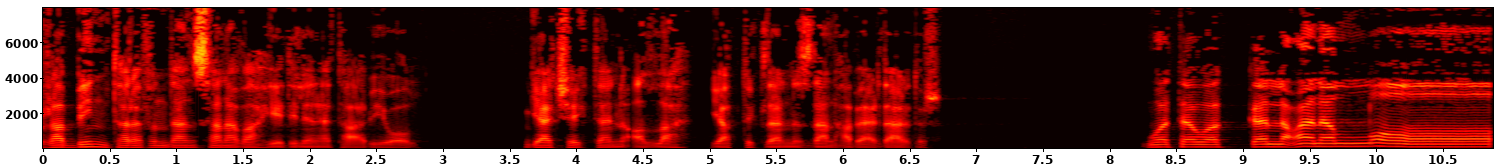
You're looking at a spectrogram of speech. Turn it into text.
Rabbin tarafından sana vahyedilene tabi ol. Gerçekten Allah yaptıklarınızdan haberdardır. وَتَوَكَّلْ عَلَى اللّٰهِ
